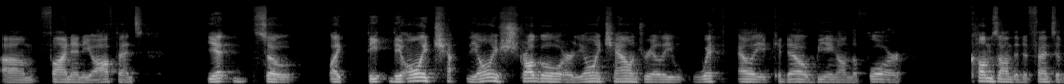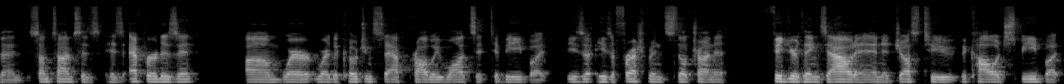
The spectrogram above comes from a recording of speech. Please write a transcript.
um, find any offense. Yet, so like the the only ch- the only struggle or the only challenge really with Elliot Cadeau being on the floor comes on the defensive end. Sometimes his his effort isn't um, where where the coaching staff probably wants it to be, but he's a he's a freshman still trying to figure things out and adjust to the college speed. But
